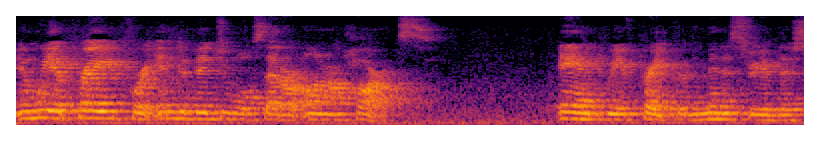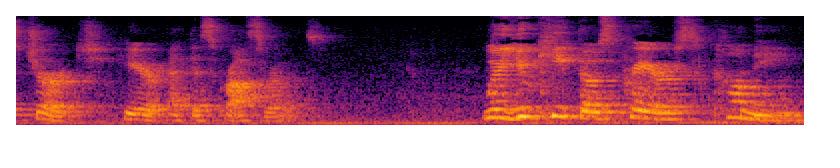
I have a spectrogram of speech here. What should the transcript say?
And we have prayed for individuals that are on our hearts. And we have prayed for the ministry of this church here at this crossroads. Will you keep those prayers coming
